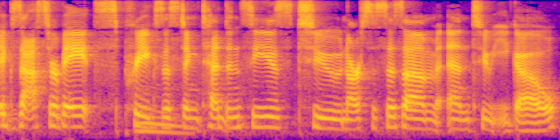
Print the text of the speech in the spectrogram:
exacerbates pre-existing mm. tendencies to narcissism and to ego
